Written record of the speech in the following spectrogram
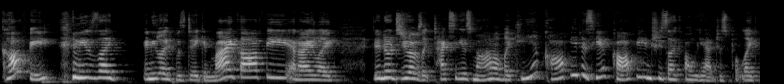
coffee? And he's like, and he like was taking my coffee and I like didn't know what to do. I was like texting his mom. I'm like, can he have coffee? Does he have coffee? And she's like, oh yeah, just put like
